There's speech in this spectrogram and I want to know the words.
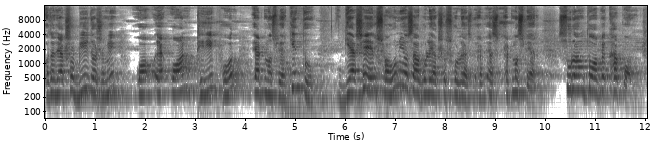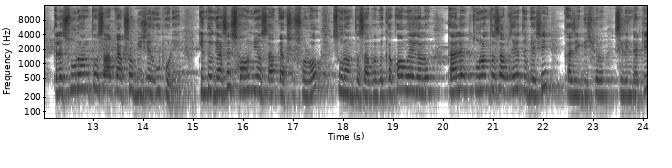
অর্থাৎ একশো বিশ দশমিক ওয়ান থ্রি ফোর অ্যাটমসফিয়ার কিন্তু গ্যাসের সহনীয় চাপ হলে একশো ষোলো অ্যাটমসফিয়ার চূড়ান্ত অপেক্ষা কম। তাহলে চূড়ান্ত চাপ একশো বিশের উপরে, কিন্তু গ্যাসের সহনীয় চাপ একশো ষোলো, চূড়ান্ত চাপ অপেক্ষা কম হয়ে গেল। তাহলে চূড়ান্ত চাপ যেহেতু বেশি, কাজেই বিস্ফোর, সিলিন্ডারটি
